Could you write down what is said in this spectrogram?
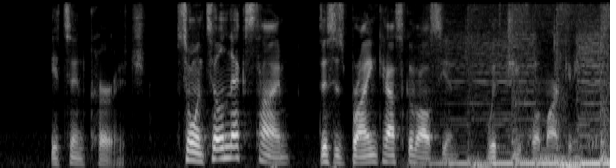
it's encouraged. So until next time, this is Brian Kaskavalciyan with G4 Marketing Group.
